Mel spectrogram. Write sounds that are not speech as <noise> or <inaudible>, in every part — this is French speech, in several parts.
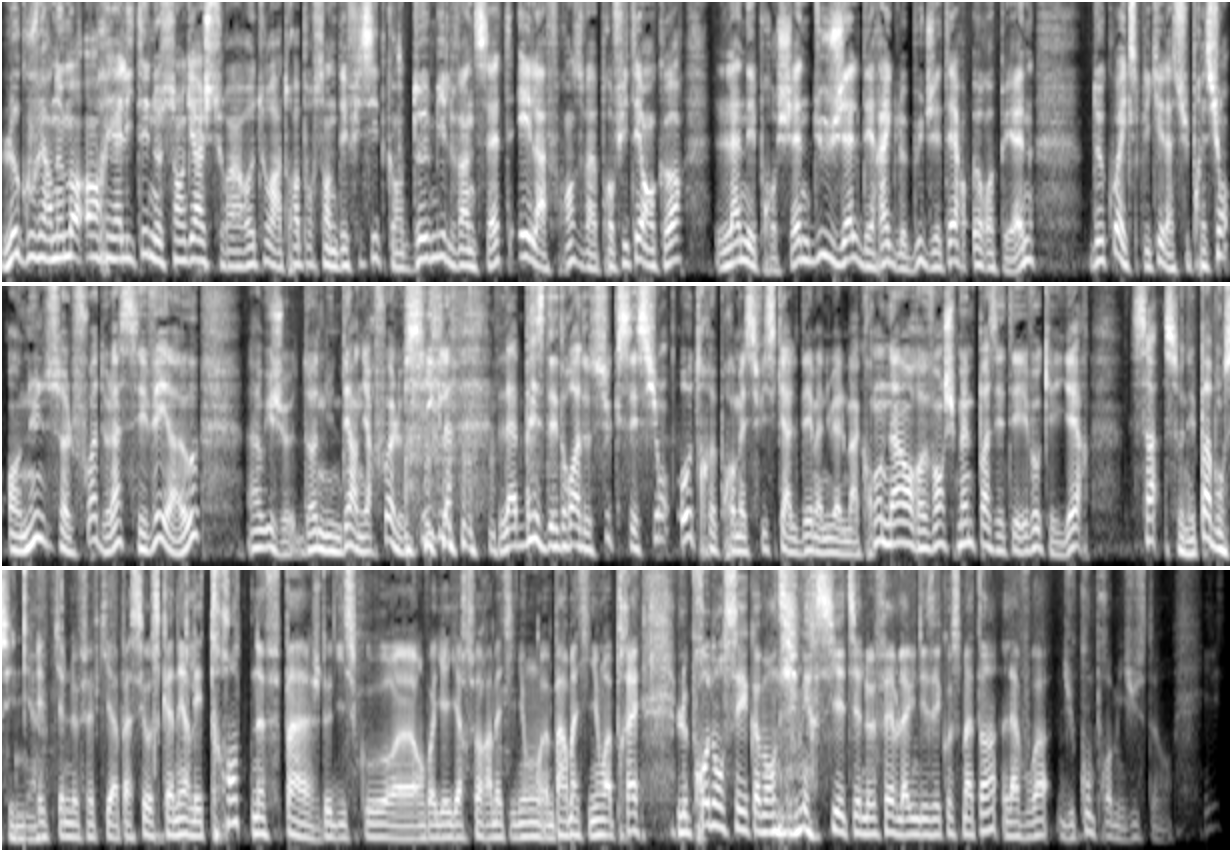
Le gouvernement, en réalité, ne s'engage sur un retour à 3% de déficit qu'en 2027 et la France va profiter encore l'année prochaine du gel des règles budgétaires européennes. De quoi expliquer la suppression en une seule fois de la CVAE Ah oui, je donne une dernière fois le sigle. <laughs> la baisse des droits de succession, autre promesse fiscale d'Emmanuel Macron, n'a en revanche même pas été évoquée hier. Ça, ce n'est pas bon signe. Étienne Lefebvre qui a passé au scanner les 39 pages de discours euh, envoyés hier soir à Matignon, euh, par Matignon après le prononcer, comme on dit. <laughs> Merci Étienne Lefebvre, la une des échos ce matin, la voix du compromis, justement.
